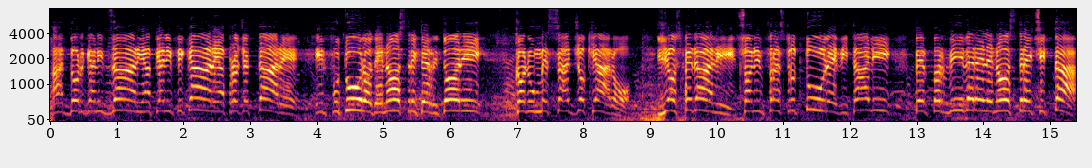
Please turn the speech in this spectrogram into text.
ad organizzare, a pianificare, a progettare il futuro dei nostri territori con un messaggio chiaro. Gli ospedali sono infrastrutture vitali per far vivere le nostre città.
